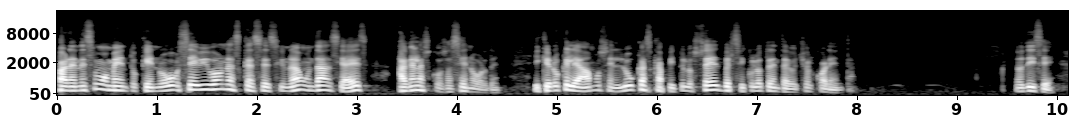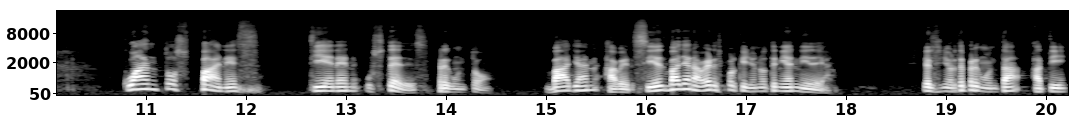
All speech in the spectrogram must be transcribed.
para en ese momento que no se viva una escasez y una abundancia es hagan las cosas en orden. Y quiero que leamos en Lucas capítulo 6, versículo 38 al 40. Nos dice, ¿cuántos panes tienen ustedes? Preguntó. Vayan a ver. Si es vayan a ver es porque yo no tenía ni idea. El Señor te pregunta a ti,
